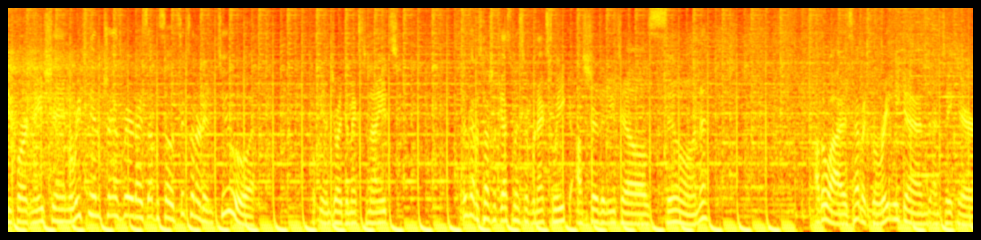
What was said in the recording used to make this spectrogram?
Host, Euphoric Nation. We're reaching the end of Trance Paradise episode 602. Hope you enjoyed the mix tonight. We've got a special guest mixer for next week. I'll share the details soon. Otherwise, have a great weekend and take care.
